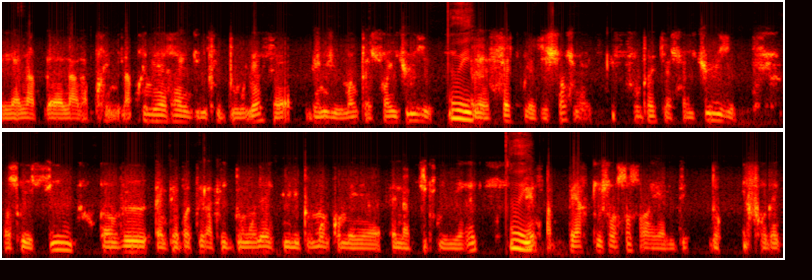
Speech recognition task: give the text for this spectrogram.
la, la, la, première règle d'une crypto-monnaie, c'est bien évidemment qu'elle soit utilisée. Elle est faite pour les échanges, mais il faudrait qu'elle soit utilisée. Parce que si on veut interpréter la crypto-monnaie uniquement comme un, actif numérique, ben, ça perd tout son sens en réalité. Donc, il faudrait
